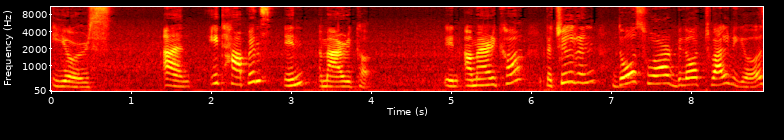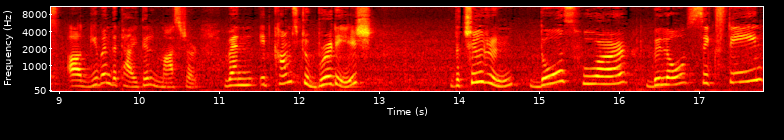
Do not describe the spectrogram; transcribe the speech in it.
years and it happens in America. In America, the children, those who are below 12 years, are given the title master. When it comes to British, the children, those who are below 16,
